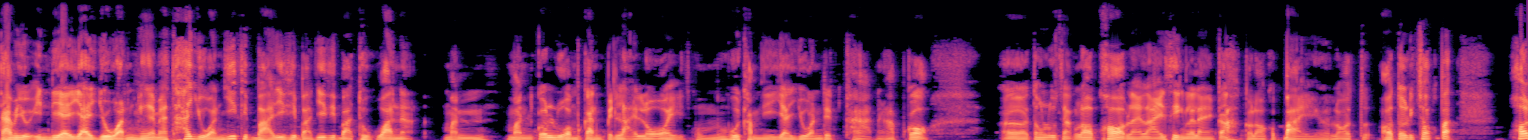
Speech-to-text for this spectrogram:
การมาอยู่อินเดียใหญ่หยวนเข้าใจไหมถ้าหยวนยี่สิบาทยี่สิบาทยี่สิบาททุกวันอะ่ะ มันมันก็รวมกันเป็นหลายร้อย ผมพูดคำนี้อย่าหยวนเด็ดขาดนะครับ ก็เอ่อต้องรู้จักรอบครอบหลาย ๆ สิ่งหลายๆก็ก็เราก็ไปรอออโต้ริกชอก็ไป เพราะ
